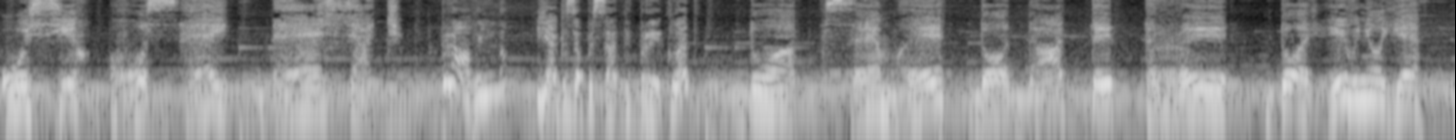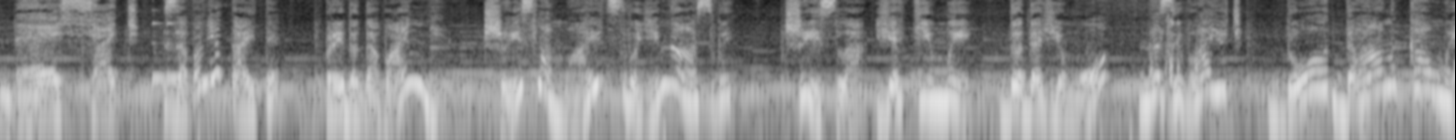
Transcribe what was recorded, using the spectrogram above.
Усіх гусей десять. Правильно, як записати приклад? До семи додати три дорівнює десять. Запам'ятайте, при додаванні числа мають свої назви. Числа, які ми додаємо, називають доданками.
